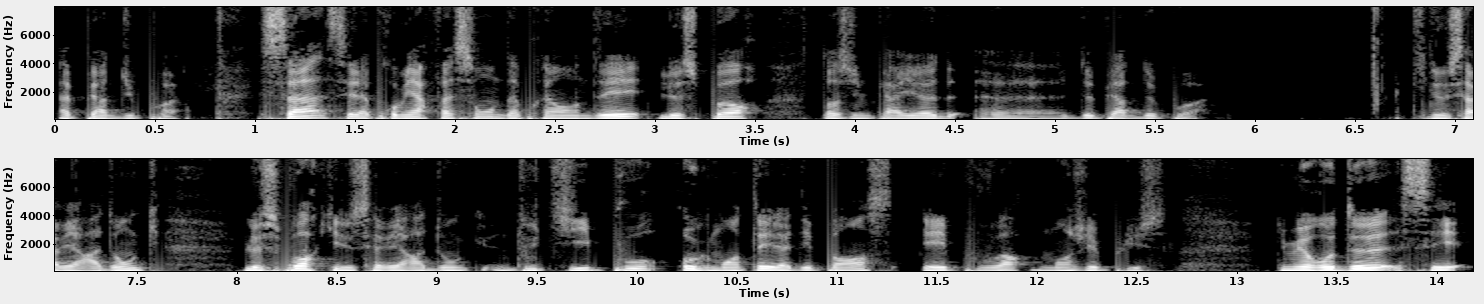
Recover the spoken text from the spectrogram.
à perdre du poids. Ça, c'est la première façon d'appréhender le sport dans une période euh, de perte de poids, qui nous servira donc? Le sport qui nous servira donc d'outil pour augmenter la dépense et pouvoir manger plus. Numéro 2, c'est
